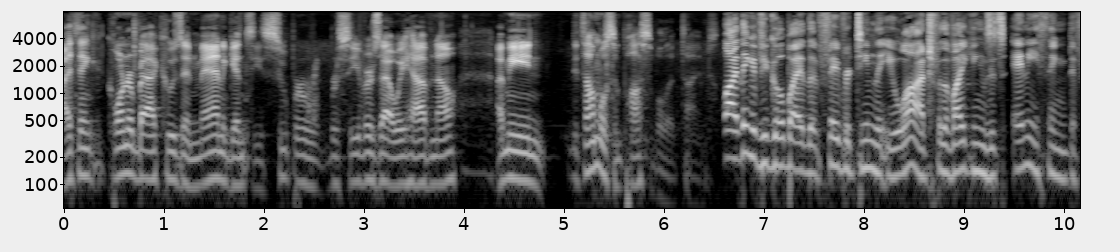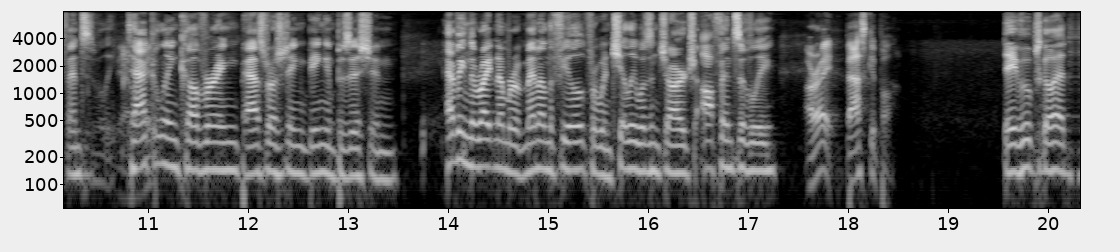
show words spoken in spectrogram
I think a cornerback who's in man against these super receivers that we have now. I mean, it's almost impossible at times. Well, I think if you go by the favorite team that you watch for the Vikings, it's anything defensively tackling, covering, pass rushing, being in position, having the right number of men on the field for when Chili was in charge, offensively. All right, basketball. Dave Hoops, go ahead.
